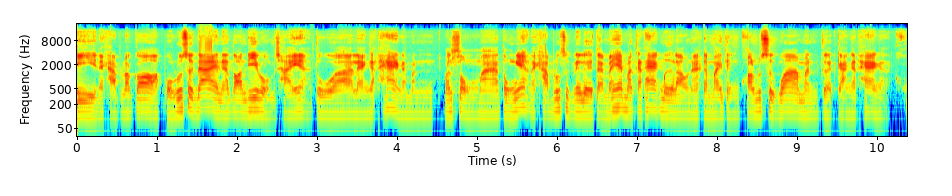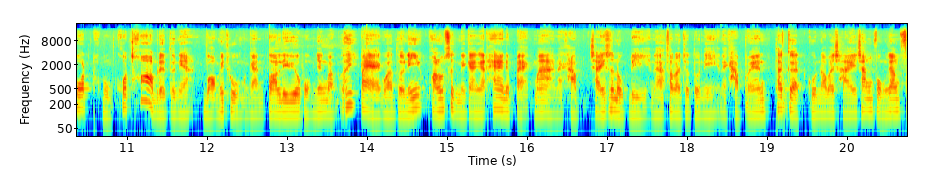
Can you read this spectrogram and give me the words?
ดีนะครับแล้วก็ผมรู้สึกได้นะตอนที่ผมใช้อะตัวแรงกระแทกนะมันมันส่งมาตรงเนี้ยนะครับรู้สึกได้เลยแต่ไม่ใช่มากระแทกมือเรานะแต่หมายถึงความรู้สึกว่ามันเกิดการกระแทกอะโคตรผมโคตรชอบเลยตัวเนี้ยบอกไม่ถูกเหมือนกันตอนรีวิวผมยังแบบเอ้ยแปลกกว่าตัวนี้ความรู้สึกในการกระแทกเนี่ยแปลกมากนะครับใช้สนุกดีนะสำหรับเจ้าตัวนี้นะครับเพราะฉะนั้นถ้าเกิดคุณเอาไปใช้ช่างฝงช่างไฟ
